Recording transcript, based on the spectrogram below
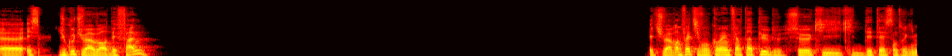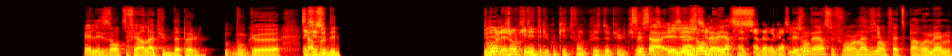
euh, et du coup, tu vas avoir des fans. Et tu vas voir, en fait, ils vont quand même faire ta pub, ceux qui, qui te détestent, entre guillemets, les anti faire la pub d'Apple. Donc, euh, c'est un peu souvent les gens qui détestent, du coup, qui te font le plus de pub, tu C'est ça, et ça les gens derrière, des regards les gens derrière se font un avis en fait par eux-mêmes.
